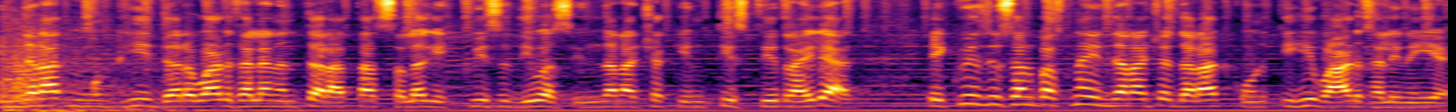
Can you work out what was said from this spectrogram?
इंधनात मोठी दरवाढ झाल्यानंतर आता सलग एकवीस दिवस इंधनाच्या किमती स्थिर राहिल्यात. एकवीस दिवसांपासून इंधनाच्या दरात कोणतीही वाढ झाली नाहीये.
